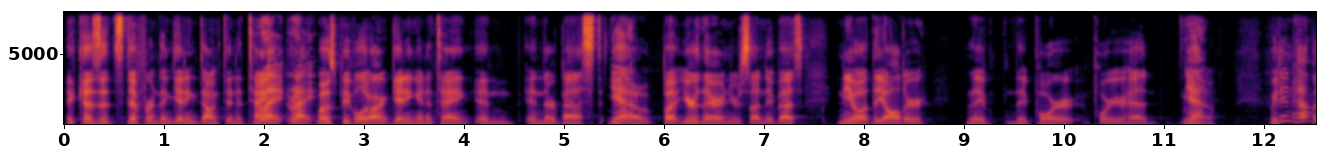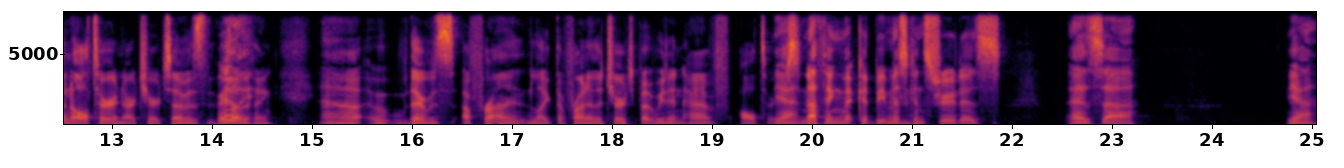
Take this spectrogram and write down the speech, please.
Because it's different than getting dunked in a tank. Right, right. Most people aren't getting in a tank in in their best, Yeah. you know. But you're there in your Sunday best. Kneel at the altar. They they pour pour your head. you Yeah. know. We didn't have an altar in our church. That was the Really? other thing. Uh, there was a front, like the front of the church, but we didn't have altars. Yeah, nothing that could be misconstrued as as uh yeah,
